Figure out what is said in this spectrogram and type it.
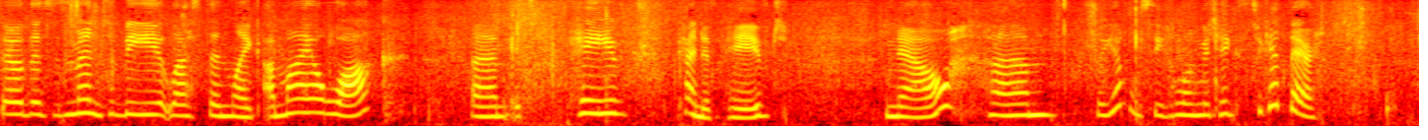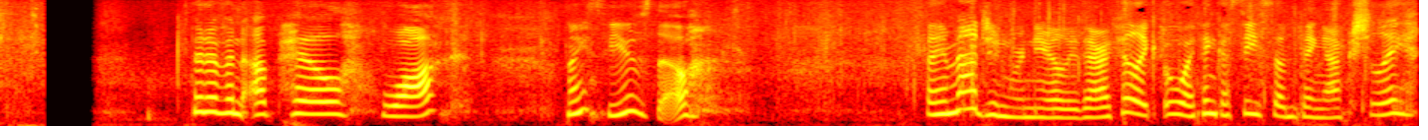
So this is meant to be less than like a mile walk. Um, it's paved, kind of paved now. Um, so yeah, we'll see how long it takes to get there. Bit of an uphill walk. Nice views though. I imagine we're nearly there. I feel like, oh, I think I see something actually.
